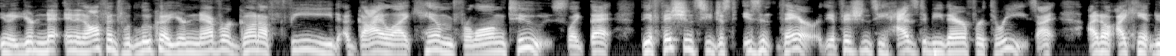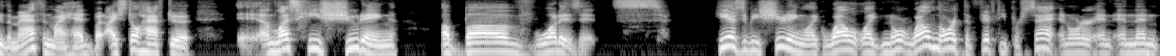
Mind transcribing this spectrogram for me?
you know, you're ne- in an offense with Luka, you're never gonna feed a guy like him for long twos like that. The efficiency just isn't there. The efficiency has to be there for threes. I, I don't, I can't do the math in my head, but I still have to, eh, unless he's shooting above what is it? He has to be shooting like well, like nor- well north of fifty percent in order, and and then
